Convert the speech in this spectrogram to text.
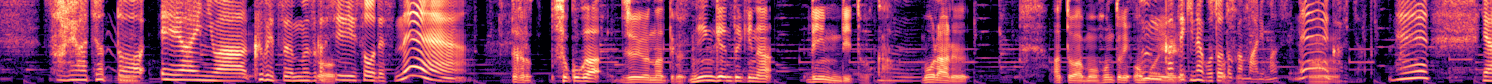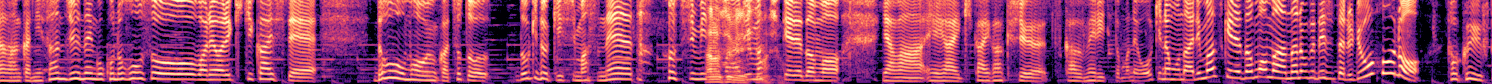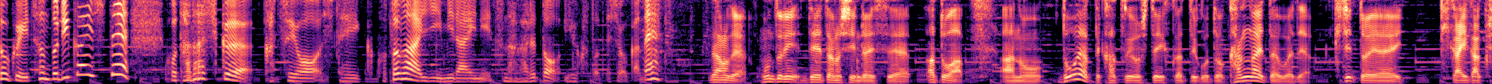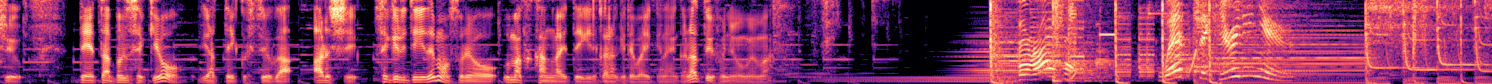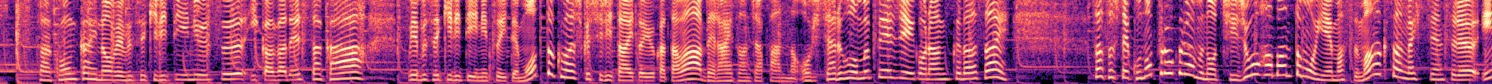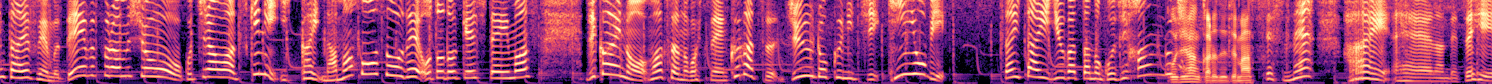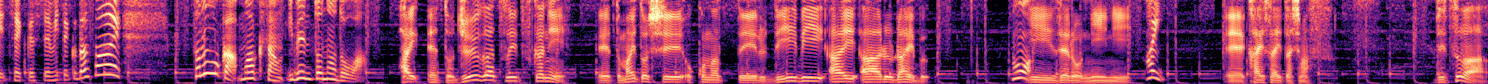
それはちょっと AI には区別難しそうですね。だからそこが重要になってくる。人間的な倫理とかうん。モラルあとはもう本当に文化的なこととかもありますしねうんカルチャーとかね。いやなんか2 3 0年後この放送を我々聞き返してどう思うのかちょっとドキドキしますね。楽しみでもありますけれども。いやまあ AI 機械学習使うメリットもね大きなものありますけれどもまあアナログデジタル両方の得意不得意ちゃんと理解してこう正しく活用していくことがいい未来につながるということでしょうかね。なので本当にデータの信頼性あとはあのどうやって活用していくかということを考えた上できちっと AI 機械学習データ分析をやっていく必要があるしセキュリティでもそれをうまく考えていかなければいけないかなというふうに思います。Web Security News さあ今回のウェブセキュリティニュースいかがでしたか？ウェブセキュリティについてもっと詳しく知りたいという方はベライゾンジャパンのオフィシャルホームページご覧ください。さあそしてこのプログラムの地上波版ともいえます。マークさんが出演するインター FM デーブプラムショー。こちらは月に1回生放送でお届けしています。次回のマークさんのご出演9月16日金曜日。だいたい夕方の5時半ぐらい5時半から出てます。ですね。はい、えー、なんでぜひチェックしてみてください。その他マークさんイベントなどは？はい、えっと10月5日にえっと毎年行っている DBIR ライブの2022、はい。えー開催いたします。実は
